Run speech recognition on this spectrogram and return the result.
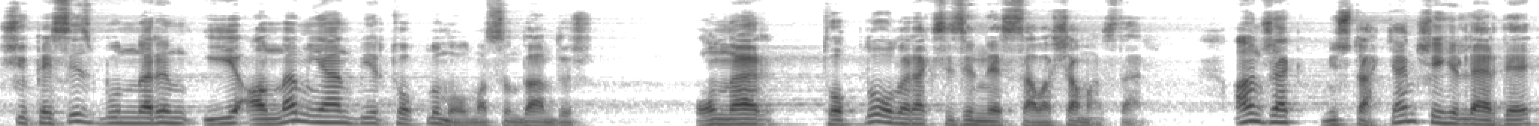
şüphesiz bunların iyi anlamayan bir toplum olmasındandır. Onlar toplu olarak sizinle savaşamazlar. Ancak müstahkem şehirlerde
